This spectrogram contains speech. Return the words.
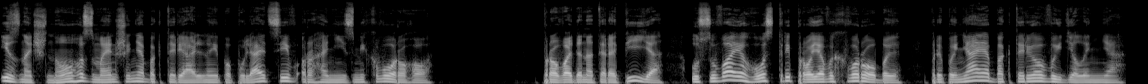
і значного зменшення бактеріальної популяції в організмі хворого. Проведена терапія усуває гострі прояви хвороби, припиняє бактеріовиділення.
